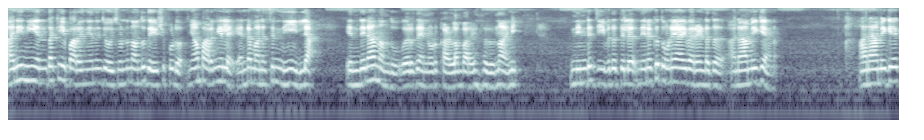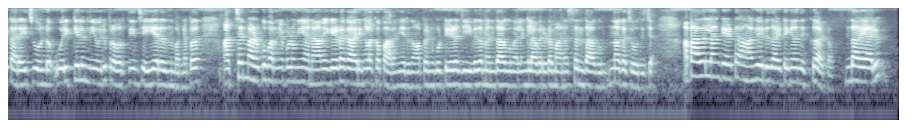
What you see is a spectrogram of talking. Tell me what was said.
അനി നീ എന്തൊക്കെയാ പറയുന്നതെന്ന് ചോദിച്ചുകൊണ്ട് നന്ദു ദേഷ്യപ്പെടുക ഞാൻ പറഞ്ഞില്ലേ എന്റെ മനസ്സിൽ നീ ഇല്ല. എന്തിനാ നന്ദു വെറുതെ എന്നോട് കള്ളം പറയുന്നതെന്ന് അനി? നിന്റെ ജീവിതത്തിൽ നിനക്ക് തുണയായി വരേണ്ടത് അനാമികയാണ്. അനാമികയെ കരയിച്ചുകൊണ്ട് ഒരിക്കലും നീ ഒരു പ്രവൃത്തിയും ചെയ്യരുതെന്ന് പറഞ്ഞു. അപ്പോൾ അച്ഛൻ മഴക്കു പറഞ്ഞപ്പോഴും ഈ അനാമികയുടെ കാര്യങ്ങളൊക്കെ പറഞ്ഞിരുന്നു. ആ പെൺകുട്ടിയുടെ ജീവിതം എന്താകും അല്ലെങ്കിൽ അവരുടെ മനസ്സെന്താകും എന്നൊക്കെ ചോദിച്ച. അപ്പോൾ അതെല്ലാം കേട്ട് ആകെ ഒരു ഇതായിട്ട് ഇങ്ങനെ നിൽക്കുക കേട്ടോ. എന്തായാലും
